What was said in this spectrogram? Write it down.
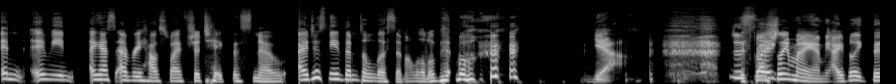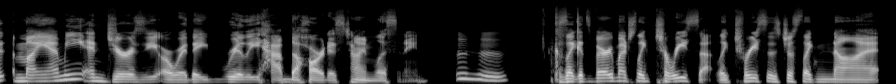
And I mean, I guess every housewife should take this note. I just need them to listen a little bit more. Yeah. just like, Miami. I feel like the, Miami and Jersey are where they really have the hardest time listening. Mhm. Because, like, it's very much like Teresa. Like, Teresa's just like not,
